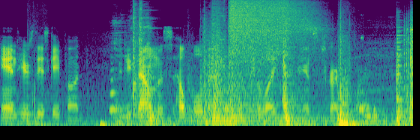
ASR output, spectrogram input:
And here's the escape pod. If you found this helpful, then leave a like and subscribe for more.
